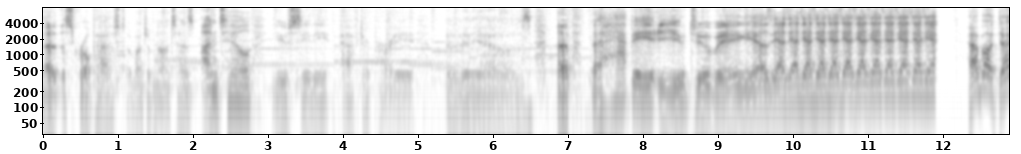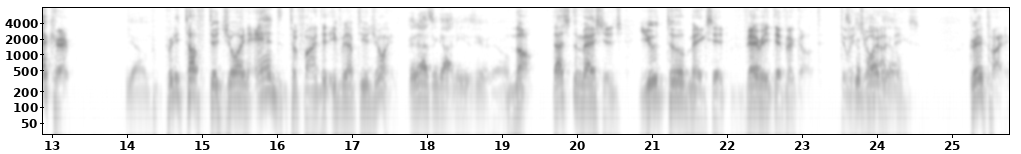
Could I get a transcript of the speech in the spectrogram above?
uh, scroll past a bunch of nonsense until you see the after party videos. Uh, uh, happy YouTubing. Yes, yes, yes, yes, yes, yes, yes, yes, yes, yes, yes, yes, yes. How about that, Kurt? Yeah. Pretty tough to join and to find it even after you join. It hasn't gotten easier, no. No, that's the message. YouTube makes it very difficult to good enjoy party, our though. things. Great party.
